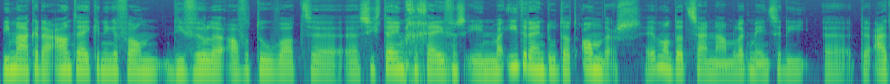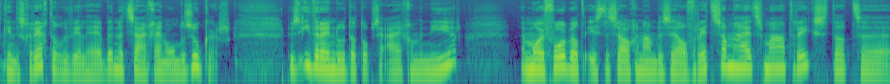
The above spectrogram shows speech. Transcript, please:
Die maken daar aantekeningen van, die vullen af en toe wat systeemgegevens in. Maar iedereen doet dat anders. Hè? Want dat zijn namelijk mensen die de uitkeringsgerechtigden willen hebben. En het zijn geen onderzoekers. Dus iedereen doet dat op zijn eigen manier. Een mooi voorbeeld is de zogenaamde zelfredzaamheidsmatrix. Dat uh, uh,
